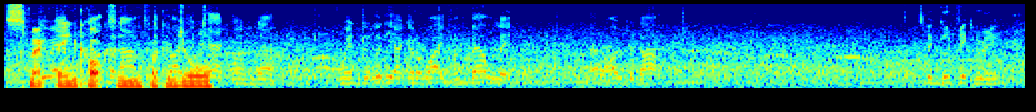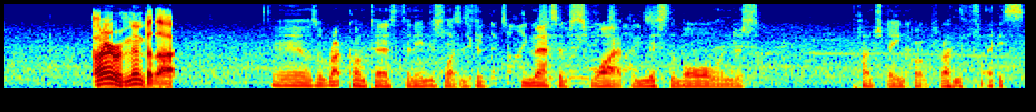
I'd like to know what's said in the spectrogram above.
smacked Dean Cox in the fucking jaw. When Deledio got away from Bell then, they were opened up. It's been good victory. I don't remember that. Yeah, it was a ruck contest, and he just like did a massive swipe and missed the ball and just punched Dean Cox right in the face.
